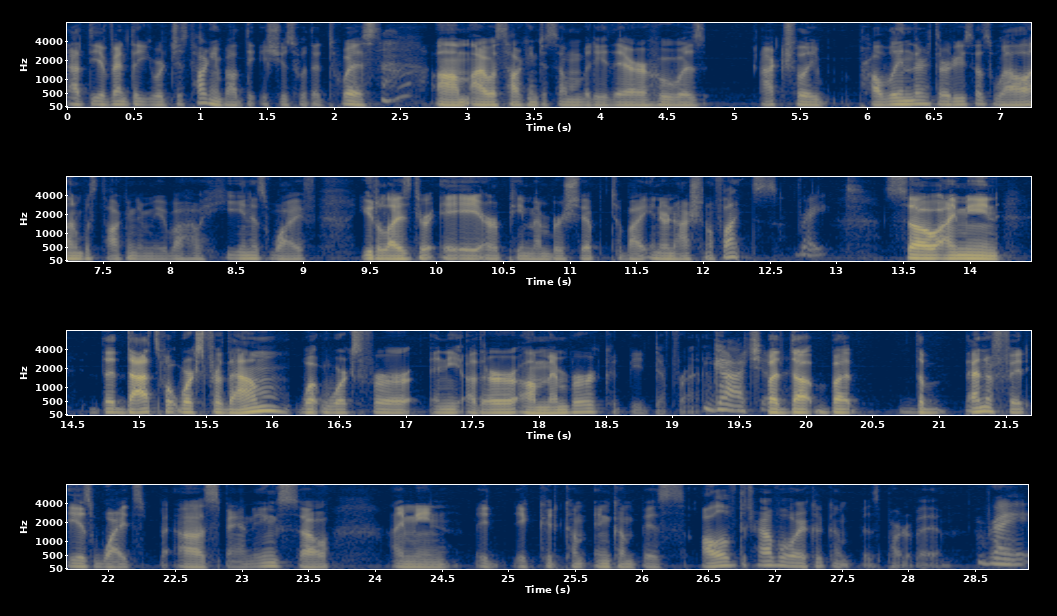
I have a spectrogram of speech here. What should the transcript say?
at the event that you were just talking about, the issues with a twist, Uh-huh. um, I was talking to somebody there who was actually probably in their 30s as well and was talking to me about how he and his wife utilized their AARP membership to buy international flights. Right. So, I mean, that that's what works for them. What works for any other uh, member could be different. Gotcha. But the but the benefit is wide sp- uh, spanning. So, I mean, it, it could com- encompass all of the travel, or it could encompass part of it. right.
